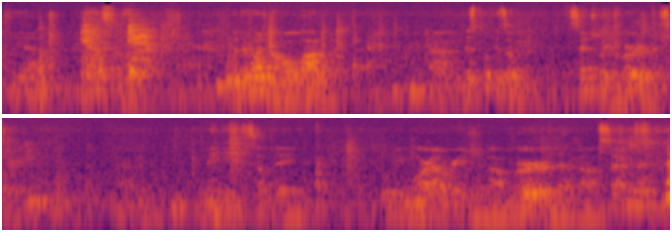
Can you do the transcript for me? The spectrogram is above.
So yeah. But there wasn't a whole lot of it. Um, this book is a, essentially a murder mystery. Um, maybe someday we'll be more outraged about murder than about sex.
